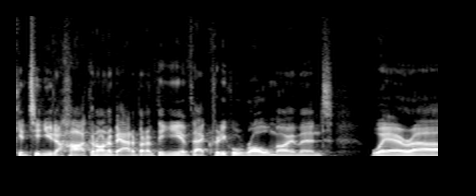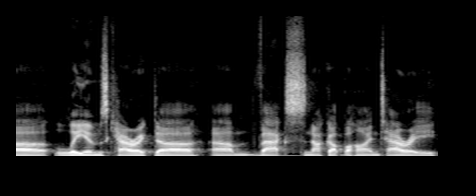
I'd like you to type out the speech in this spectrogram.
continue to harken on about it, but I'm thinking of that critical role moment where uh, Liam's character um, Vax snuck up behind Tary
